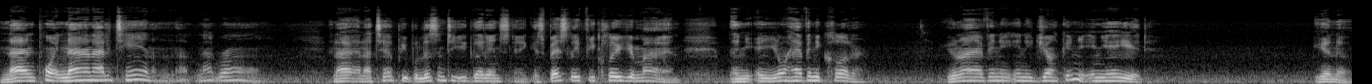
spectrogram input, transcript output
9.9 out of 10. I'm not, not wrong. And I, and I tell people, listen to your gut instinct, especially if you clear your mind and you, and you don't have any clutter. You don't have any, any junk in in your head. You know,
